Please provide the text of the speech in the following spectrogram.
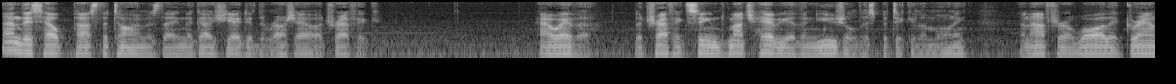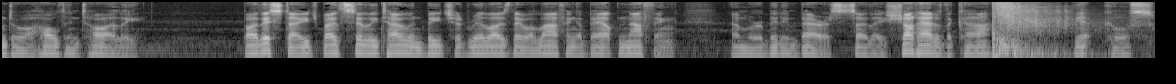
and this helped pass the time as they negotiated the rush hour traffic. However, the traffic seemed much heavier than usual this particular morning, and after a while it ground to a halt entirely. By this stage, both Sillytoe and Beach had realized they were laughing about nothing and were a bit embarrassed, so they shot out of the car. yep, of course.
